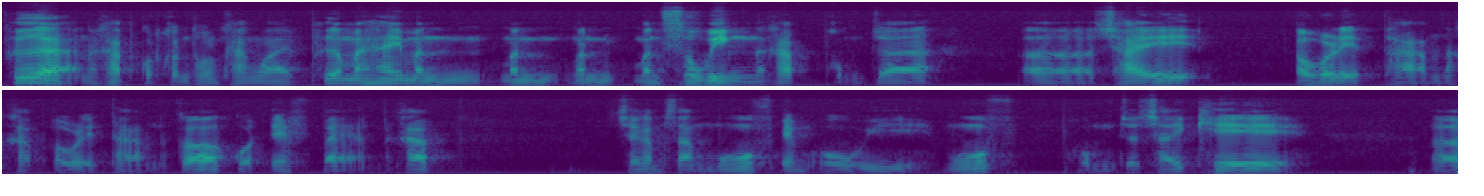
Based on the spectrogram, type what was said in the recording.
เพื่อนะครับกดคอนโทรลค้างไว้ เพื่อไม่ให้มันมันมันมันสวิงนะครับ ผมจะใช้ average time นะครับ average time ก็กด F8 นะครับ ใช้คำสั่ง move mov move ผมจะใช้ k เอ่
